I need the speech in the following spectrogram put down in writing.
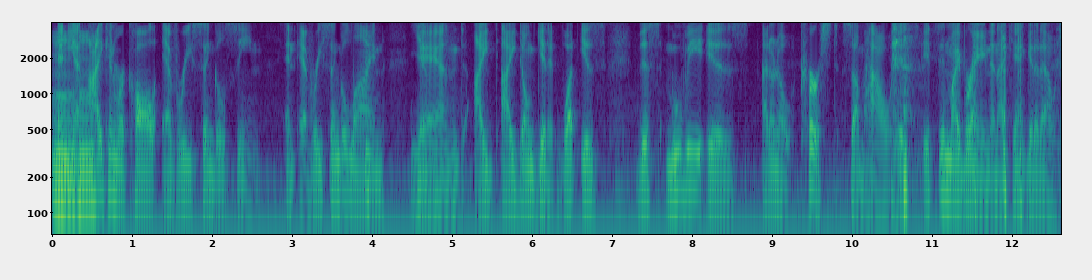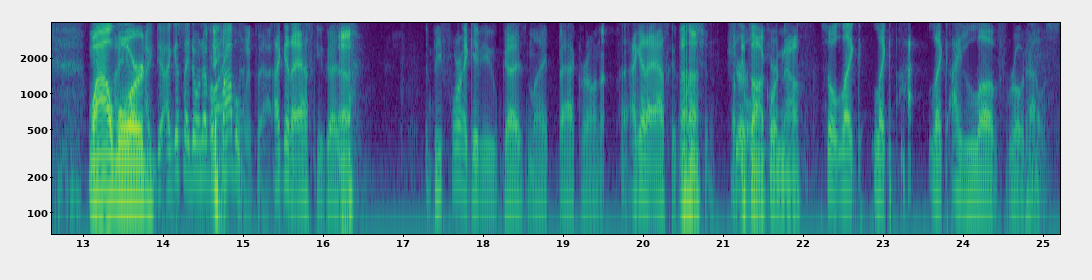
and yet I can recall every single scene and every single line, and I I don't get it. What is this movie? Is I don't know cursed somehow. It's it's in my brain and I can't get it out. Wow, Ward. I, I guess I don't have a problem with that. I gotta ask you guys Uh. before I give you guys my background. I gotta ask a Uh-huh. question. Sure. It's awkward now. So like like I, like I love Roadhouse.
